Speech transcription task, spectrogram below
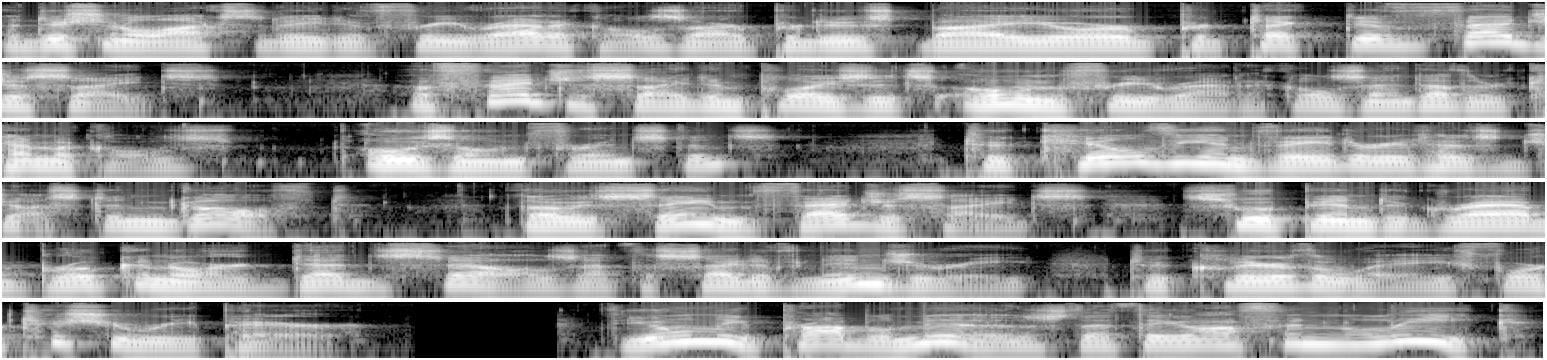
Additional oxidative free radicals are produced by your protective phagocytes. A phagocyte employs its own free radicals and other chemicals, ozone for instance, to kill the invader it has just engulfed. Those same phagocytes swoop in to grab broken or dead cells at the site of an injury to clear the way for tissue repair. The only problem is that they often leak,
